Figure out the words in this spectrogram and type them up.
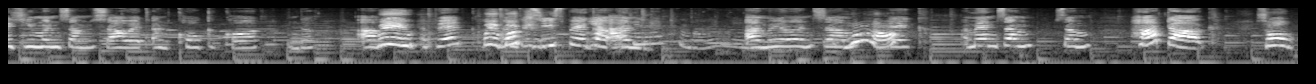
ice cream and some salad and Coca Cola and uh, Wait, a big wait, and what? cheeseburger Yeah, and didn't combine me. I mean some No, no. egg. I mean some some hot dog. So,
